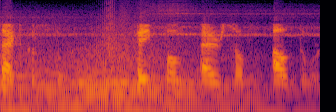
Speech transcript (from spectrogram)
Tactical Paintball Airsoft Outdoor.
